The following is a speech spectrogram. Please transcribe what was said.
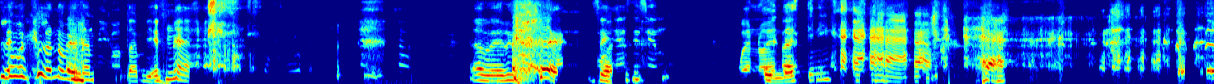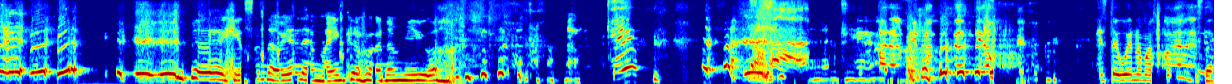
Le la novia a un amigo también. A ver, ¿seguías diciendo? Bueno, en Destiny. Le dejé su novia de Minecraft a un amigo. Este güey nomás juega de este.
